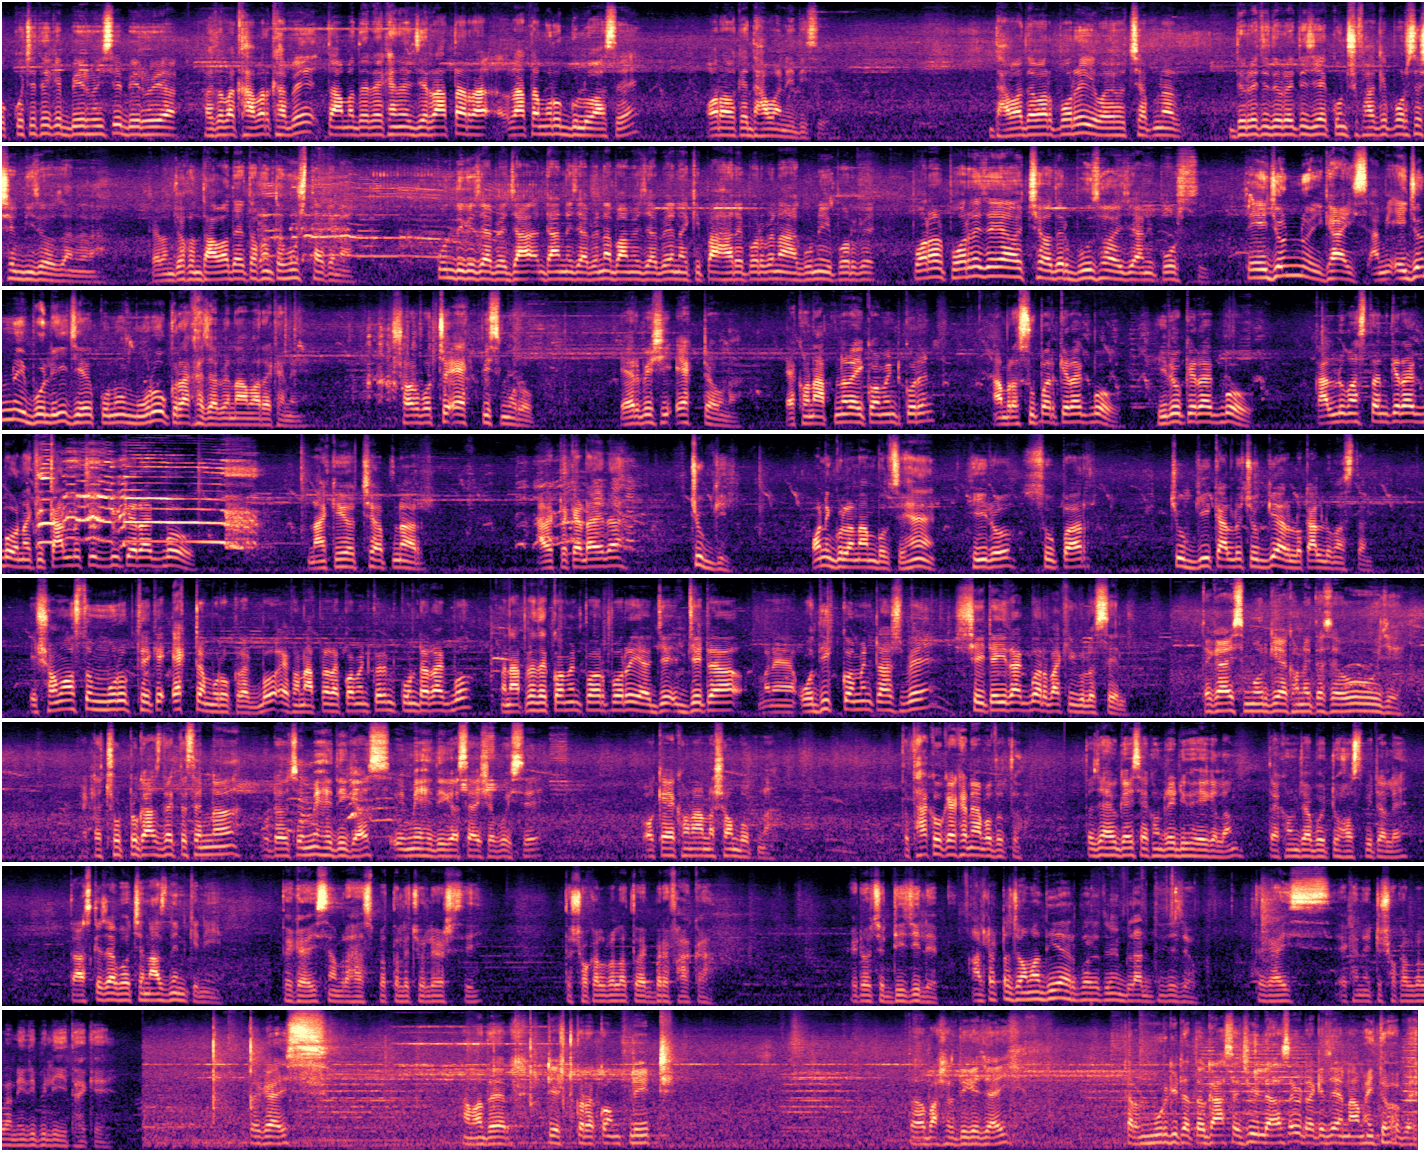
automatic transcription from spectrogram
ও কোচে থেকে বের হয়েছে বের হইয়া হয়তো বা খাবার খাবে। তো আমাদের এখানে যে রাতা রাতা মোরগগুলো আছে, ওরা ওকে ধাওয়া নিয়ে দিছে। ধাওয়া দেওয়ার পরেই এবার হচ্ছে আপনার দৌড়াইতে দৌড়াইতে যে কোন ফাঁকে পড়ছে সে নিজেও জানে না। কারণ যখন ধাওয়া দেয় তখন তো হুঁশ থাকে না। কোন দিকে যাবে, যা, ডানে যাবে না, বামে যাবে, নাকি পাহাড়ে পড়বে না, আগুনেই পড়বে। পড়ার পরে যাইয়া হচ্ছে ওদের বুঝ হয় যে আমি পড়ছি। তো এই জন্যই গাইস আমি এই জন্যই বলি যে কোনো মোরগ রাখা যাবে না আমার এখানে। সর্বোচ্চ এক পিস মোরগ। এর বেশি একটাও না। এখন আপনারাই কমেন্ট করেন, আমরা সুপারকে রাখব, হিরোকে রাখব, কাল্লু মাস্তানকে রাখব, নাকি কাল্লু চুগ্গিকে রাখব, নাকি হচ্ছে আপনার আরেকটা ক্যাডায়রা চুগ্গি অনেকগুলো নাম বলছি হ্যাঁ হিরো, সুপার চুগ্গি কাল্লু চুগ্গি আর হলো কাল্লু মাস্তান। এই সমস্ত মোরগ থেকে একটা মোরগ রাখব। এখন আপনারা কমেন্ট করেন কোনটা রাখব। মানে আপনাদের কমেন্ট পাওয়ার পরে যে, যেটা মানে অধিক কমেন্ট আসবে, সেইটাই রাখব আর বাকিগুলো সেল তো গাইস মুরগি এখন হইতেছে ওই যে একটা ছোট্ট গাছ দেখতেছেন না? ওটা হচ্ছে মেহেদি গাছ। ওই মেহেদি গাছে আইসা বইছে। ওকে এখন আনা সম্ভব না। তো থাকুক এখানে আপাতত। তো যাই হোক গাইস এখন রেডি হয়ে গেলাম। তো এখন যাব একটু হসপিটালে তো আজকে যাব হচ্ছে নাজদিনকে নিয়ে। তো গাইস আমরা হাসপাতালে চলে আসছি। তো সকালবেলা তো একবারে ফাঁকা। এটা হচ্ছে ডিজি ল্যাব। আল্টারটা জমা দিয়ে এরপরে তুমি ব্লাড দিতে যাও। তো গাইস এখানে একটু সকালবেলা নিরিবিলিই থাকে। তো গাইস আমাদের টেস্ট করা কমপ্লিট তো বাসার দিকে যাই। কারণ মুরগিটা তো গাছে ঝুইলা আছে ওটাকে যে নামাইতে হবে।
